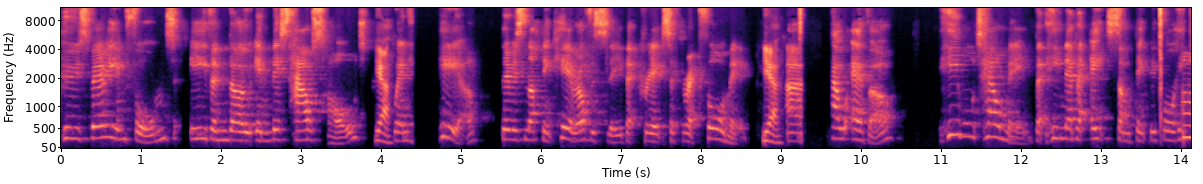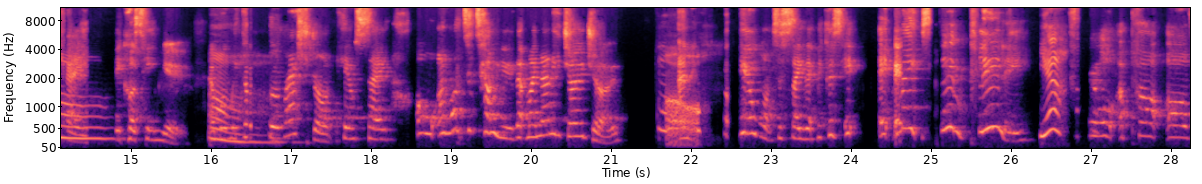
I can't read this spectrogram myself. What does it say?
who's very informed, even though in this household, yeah, when here, there is nothing here, obviously, that creates a threat for me. Yeah. Um, however, he will tell me that he never ate something before he oh. came because he knew. And oh. when we go to a restaurant, he'll say, Oh, I want to tell you that my nanny Jojo, oh. and he'll want to say that because it, it, it makes him clearly yeah. feel a part of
